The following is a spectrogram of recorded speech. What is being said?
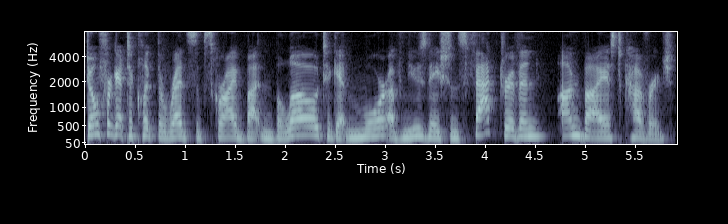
don't forget to click the red subscribe button below to get more of News Nation's fact driven, unbiased coverage.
